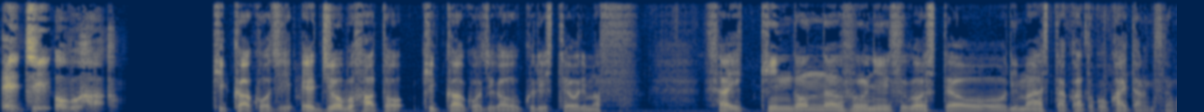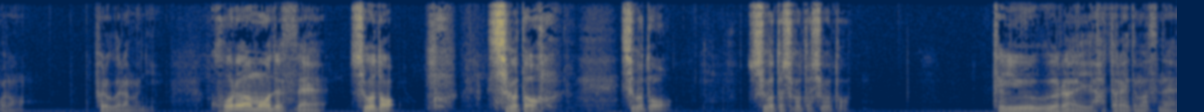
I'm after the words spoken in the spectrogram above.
エッジオブハート。キッカー工事、エッジオブハート、キッカー工事がお送りしております。最近どんな風に過ごしておりましたかとこう書いてあるんですね、このプログラムに。これはもうですね、仕事。仕事。仕事。仕事、仕事、仕事。っていうぐらい働いてますね。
